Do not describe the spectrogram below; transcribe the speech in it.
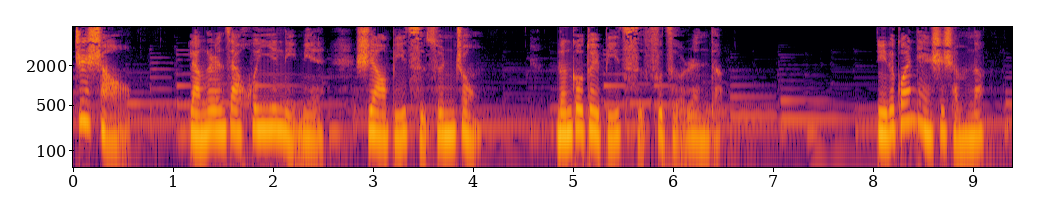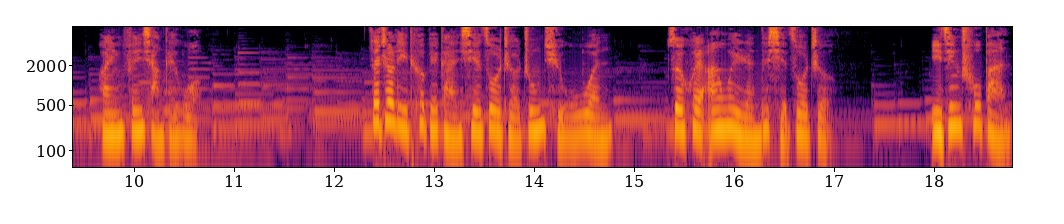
至少，两个人在婚姻里面是要彼此尊重，能够对彼此负责任的。你的观点是什么呢？欢迎分享给我。在这里特别感谢作者中曲无闻，最会安慰人的写作者，已经出版《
